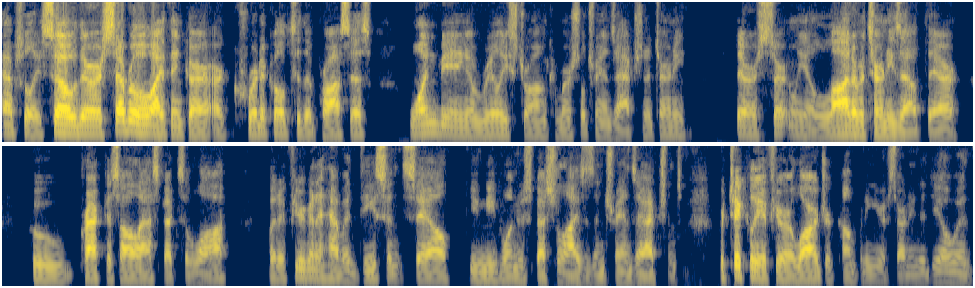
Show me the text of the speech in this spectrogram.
Absolutely. So, there are several who I think are, are critical to the process. One being a really strong commercial transaction attorney. There are certainly a lot of attorneys out there who practice all aspects of law, but if you're going to have a decent sale, you need one who specializes in transactions. Particularly if you're a larger company, you're starting to deal with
